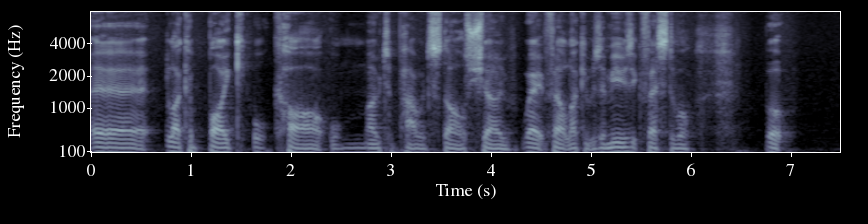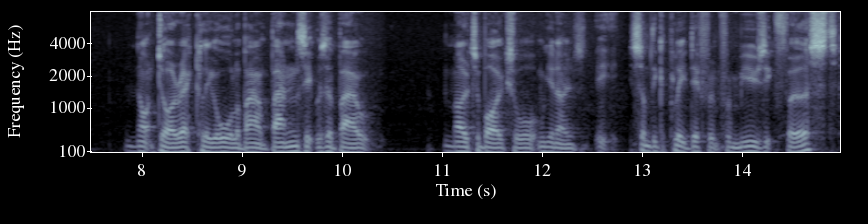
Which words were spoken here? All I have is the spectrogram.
uh, like a bike or car or motor powered style show where it felt like it was a music festival, but not directly all about bands. It was about motorbikes or you know something completely different from music first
